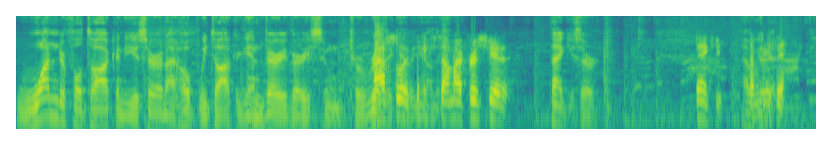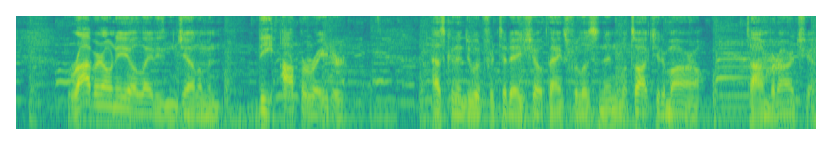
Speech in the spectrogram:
Wonderful talking to you, sir, and I hope we talk again very, very soon. Terrific Absolutely. having you on Thanks, Tom. I appreciate it. Thank you, sir. Thank you. Have a good day. Robert O'Neill, ladies and gentlemen, the operator. That's going to do it for today's show. Thanks for listening. We'll talk to you tomorrow. Tom Barnard Show.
